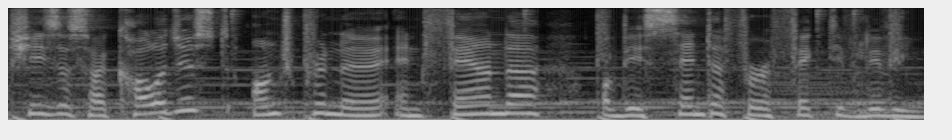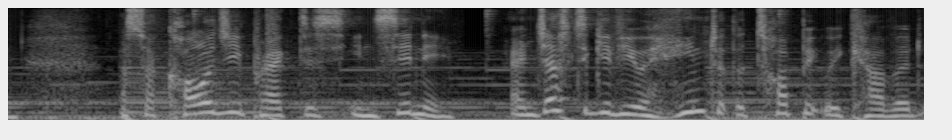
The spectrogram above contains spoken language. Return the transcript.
She's a psychologist, entrepreneur, and founder of the Centre for Effective Living, a psychology practice in Sydney. And just to give you a hint at the topic we covered,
